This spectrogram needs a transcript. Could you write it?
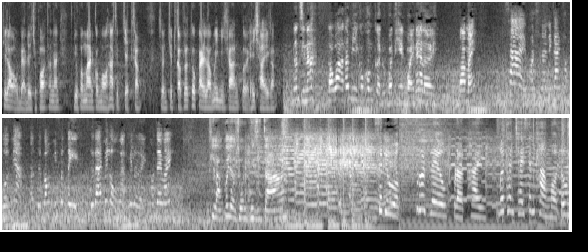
ที่เราออกแบบโดยเฉพาะเท่านั้นอยู่ประมาณกม 57 ครับ ส่วนจุดกลับรถทั่วไปเราไม่มีการเปิดให้ใช้ครับ นั่นสินะ เราว่าถ้ามีก็คงเกิดอุบัติเหตุบ่อยแน่เลย ว่าไหม ใช่ เพราะฉะนั้นในการขับรถเนี่ย เราจะต้องมีสติจะได้ไม่หลงและไม่เลย เข้าใจไหม ทีหลังก็อย่าชวนคุยสิจ้าสะดวกรวดเร็ว ปลอดภัย เมื่อท่านใช้เส้นทางมอเตอร์เว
